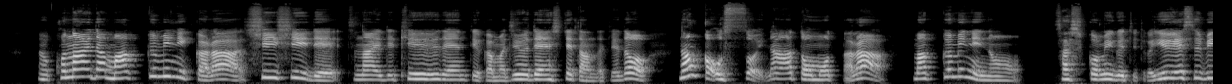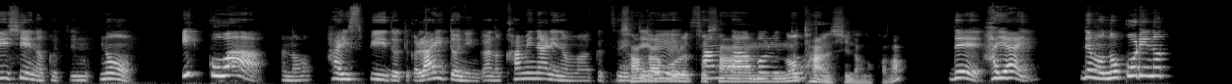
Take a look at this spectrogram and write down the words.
この間 Mac mini から CC で繋いで給電っていうか、まあ、充電してたんだけど、なんか遅いなと思ったら、Mac mini の差し込み口とか USB-C の口の一個は、あの、ハイスピードというか、ライトニング、あの、雷のマークついてる。サンダーボルトサンダーボ3ルトの端子なのかな？で、早い。でも残りの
